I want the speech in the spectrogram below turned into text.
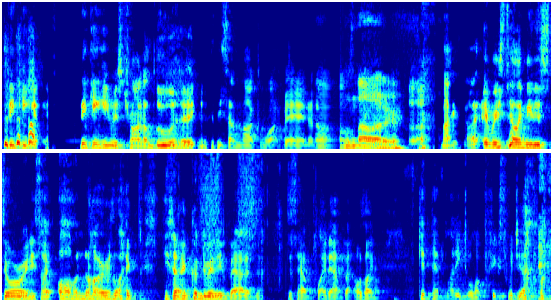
thinking it, thinking he was trying to lure her into this unmarked white van. And I Oh no. mate, I, and he's telling me this story, and he's like, "Oh no!" Like, you know, couldn't do anything about it. Just, just how it played out. But I was like, "Get that bloody door lock fixed, would you?" Like,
